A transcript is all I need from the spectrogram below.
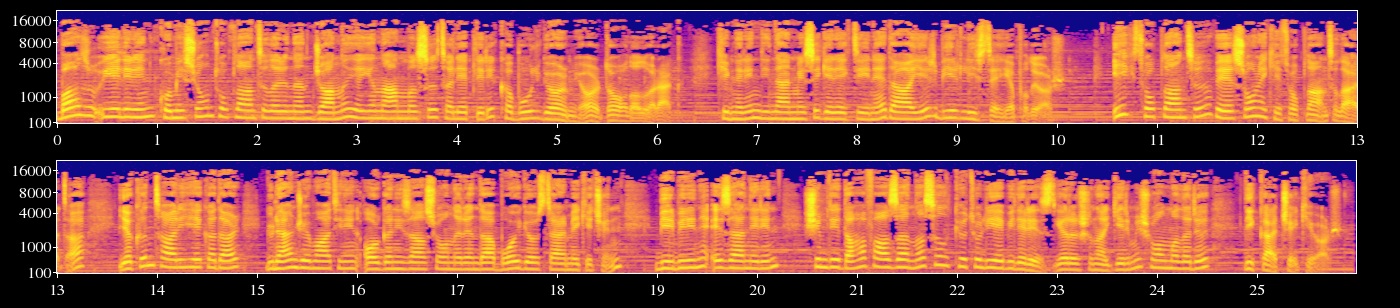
Bazı üyelerin komisyon toplantılarının canlı yayınlanması talepleri kabul görmüyor doğal olarak. Kimlerin dinlenmesi gerektiğine dair bir liste yapılıyor. İlk toplantı ve sonraki toplantılarda yakın tarihe kadar Gülen cemaatinin organizasyonlarında boy göstermek için birbirini ezenlerin şimdi daha fazla nasıl kötüleyebiliriz yarışına girmiş olmaları dikkat çekiyor.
